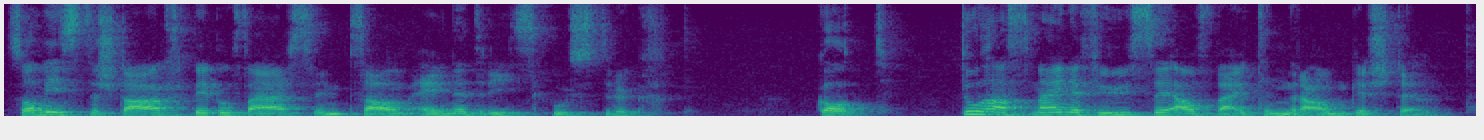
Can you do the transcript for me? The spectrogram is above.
So wie es der starke Bibelvers im Psalm 31 ausdrückt. Gott, du hast meine Füße auf weiten Raum gestellt.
